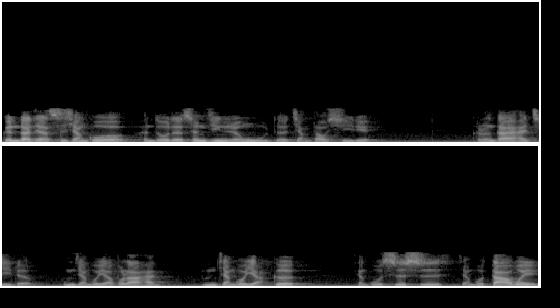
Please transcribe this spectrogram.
跟大家思想过很多的圣经人物的讲道系列。可能大家还记得，我们讲过亚伯拉罕，我们讲过雅各，讲过士师，讲过大卫，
